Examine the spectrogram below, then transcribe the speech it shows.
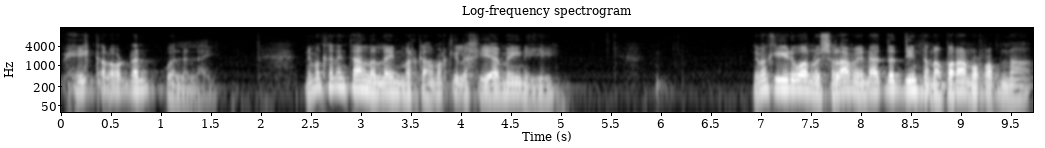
Wixii kaloo dhan waa la laayay. Nimankan intaan la layn markaa markii la khiyaameynayey nimankii yihi waanu islaameynaa dad diintana baraanu rabnaa.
